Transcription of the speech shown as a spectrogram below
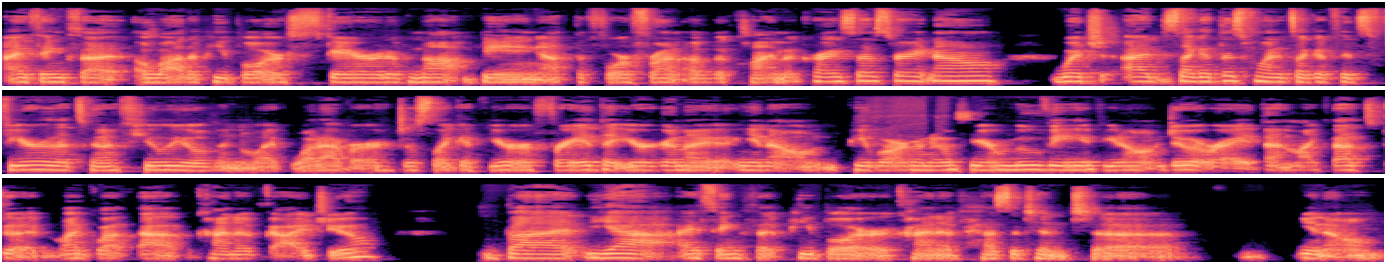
I think that a lot of people are scared of not being at the forefront of the climate crisis right now. Which I, it's like at this point, it's like if it's fear that's going to fuel you, then like whatever. Just like if you're afraid that you're gonna, you know, people are going to go see your movie if you don't do it right, then like that's good. Like let that kind of guide you. But yeah, I think that people are kind of hesitant to you know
